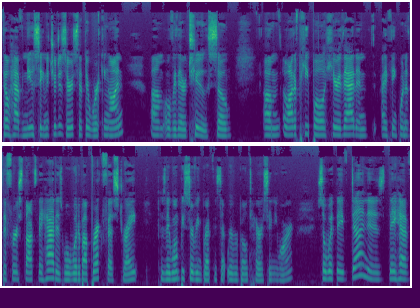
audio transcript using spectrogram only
They'll have new signature desserts that they're working on um, over there too. So um, a lot of people hear that, and I think one of the first thoughts they had is, well, what about breakfast, right? Because they won't be serving breakfast at River Belle Terrace anymore. So what they've done is they have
